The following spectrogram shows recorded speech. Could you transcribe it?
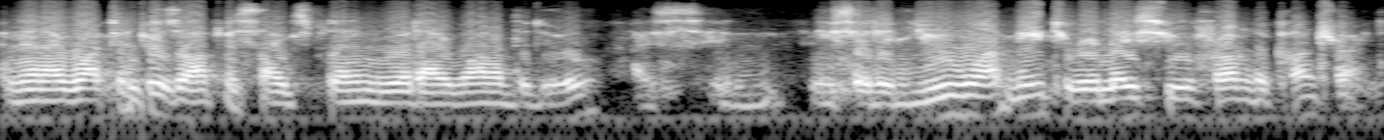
And then I walked into his office. I explained what I wanted to do. I and he said, "And you want me to release you from the contract?"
